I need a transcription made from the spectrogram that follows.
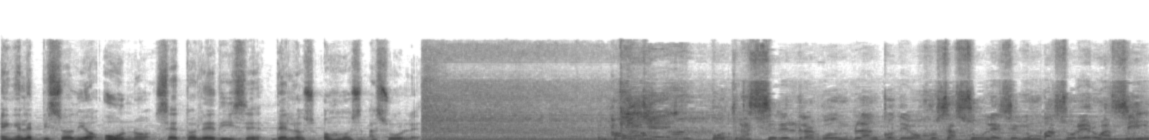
En el episodio 1, Seto le dice de los ojos azules. ¿Podrás ser el dragón blanco de ojos azules en un basurero así?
